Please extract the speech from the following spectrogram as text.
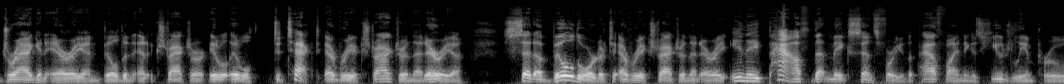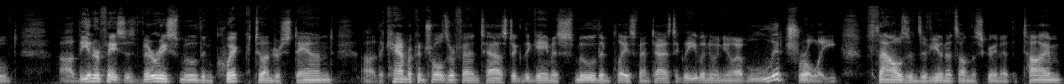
drag an area and build an extractor. It'll, it will detect every extractor in that area set a build order to every extractor in that area in a path that makes sense for you. The pathfinding is hugely improved. Uh, the interface is very smooth and quick to understand. Uh, the camera controls are fantastic. The game is smooth and plays fantastically, even when you have literally thousands of units on the screen at the time.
